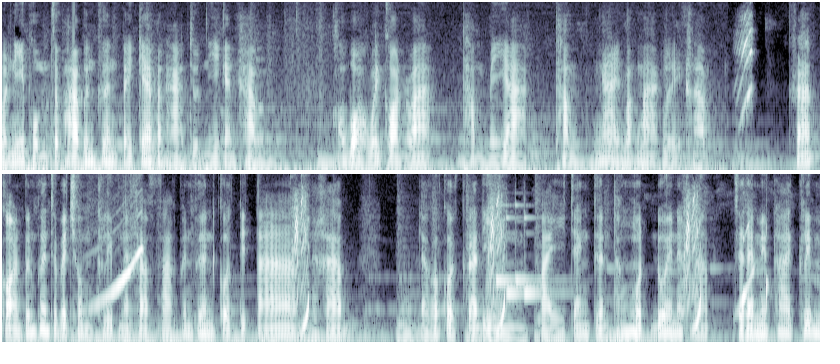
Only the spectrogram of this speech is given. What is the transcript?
วันนี้ผมจะพาเพื่อนๆ ไปแก้ปัญหาจุดนี้กันครับ ขอบอกไว้ก่อนว่าทำไม่ยากทำง่ายมากๆเลยครับ ครับก่อนเพื่อนๆจะไปชมคลิปนะครับ ฝากเพื่อนๆกดติดตามนะครับ แล้วก็กดกระดิ่งไปแจ้งเตือนทั้งหมดด้วยนะครับ จะได้ไม่พลาดคลิปใ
